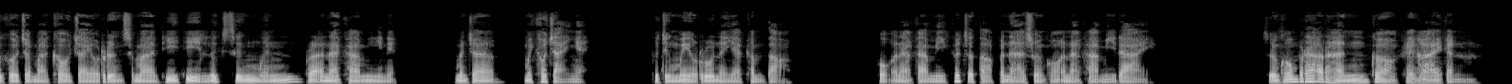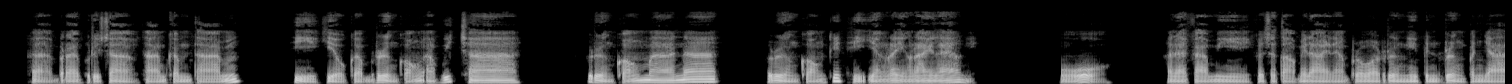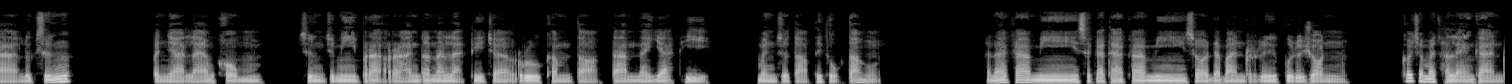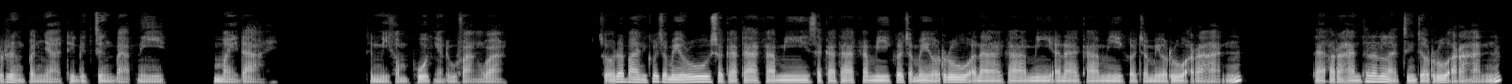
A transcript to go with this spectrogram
คือเขาจะมาเข้าใจเรื่องสมาธิที่ลึกซึ้งเหมือนพระอนาคามีเนี่ยมันจะไม่เข้าใจไง ก็จึงไม่รู้นัยคำตอบ พวกอนาคามีก็จะตอบปัญหาส่วนของอนาคามีได้ ส่วนของพระอรหันต์ก็คล้ายๆกันถ้าพระพุทธเจ้าถามคำถาม ที่เกี่ยวกับเรื่องของอวิชชา เรื่องของมานะ เรื่องของทิฏฐิอย่างไรอย่างไรแล้วนี่ โอ้ อนาคามีก็จะตอบไม่ได้นะ เพราะว่าเรื่องนี้เป็นเรื่องปัญญาลึกซึ้ง ปัญญาแหลมคม ซึ่งจะมีพระอรหันต์เท่านั้นแหละที่จะรู้คำตอบตามนัยยะที่ มันจะตอบได้ถูกต้อง อนาคามี สกทาคามีโสดาบันหรือปุถุชน ก็จะมาถแถลงการเรื่องปัญญาที่ลึกซึ้งแบบนี้ไม่ได้จึงมีคำพูดไงดูฟังว่า สดาบันก็จะไม่รู้สกทาคามี สกทาคามีก็จะไม่รู้อนาคามี อนาคามีก็จะไม่รู้อรหันต์แต่อรหันต์เท่านั้นแหละจึงจะรู้อรหันต์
